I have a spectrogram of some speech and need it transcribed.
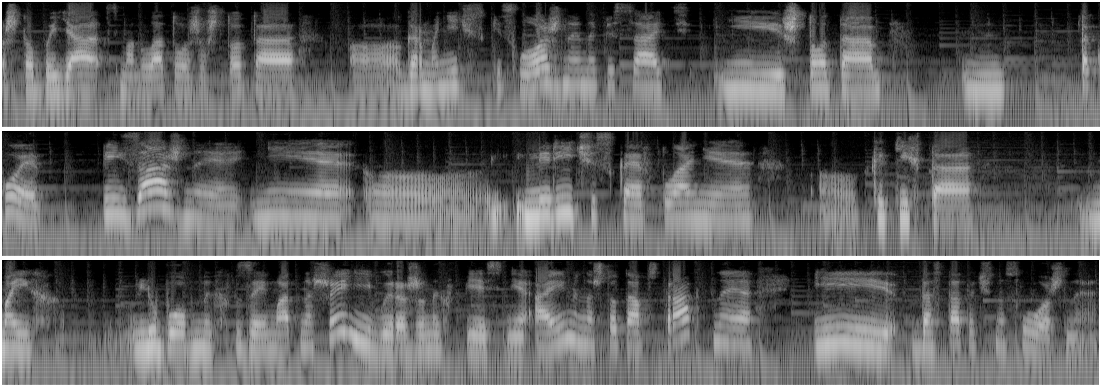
чтобы я смогла тоже что-то э, гармонически сложное написать и что-то такое пейзажное, не э, лирическое в плане э, каких-то моих любовных взаимоотношений, выраженных в песне, а именно что-то абстрактное и достаточно сложное.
